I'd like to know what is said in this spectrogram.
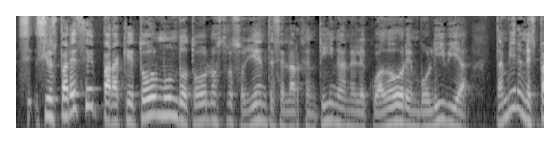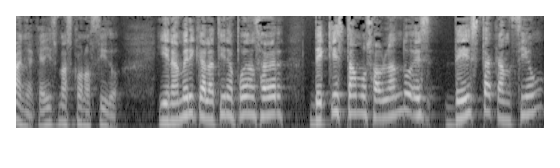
Si, os parece, para que todo el mundo, todos nuestros oyentes en la Argentina, en el Ecuador, en Bolivia, también en España, que ahí es más conocido, y en América Latina puedan saber de qué estamos hablando, es de esta canción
